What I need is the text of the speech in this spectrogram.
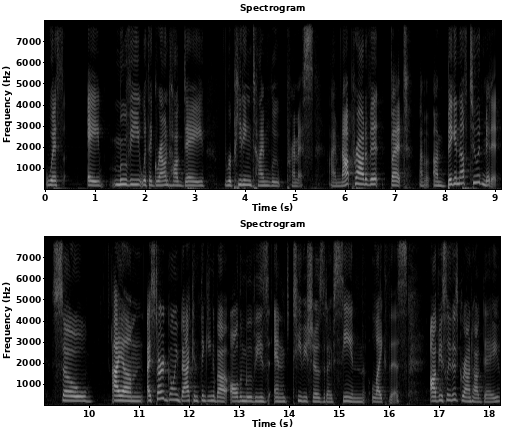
with a movie with a Groundhog Day repeating time loop premise. I'm not proud of it, but I'm I'm big enough to admit it. So I um I started going back and thinking about all the movies and TV shows that I've seen like this. Obviously there's Groundhog Day,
